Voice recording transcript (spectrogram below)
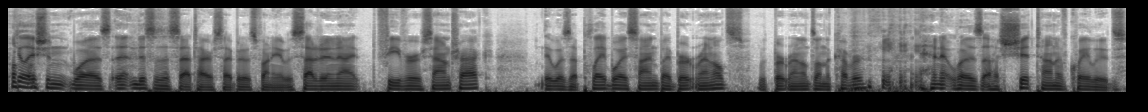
speculation was, and this is a satire site, but it was funny. It was Saturday Night Fever soundtrack. It was a Playboy signed by Burt Reynolds with Burt Reynolds on the cover, and it was a shit ton of Quaaludes.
